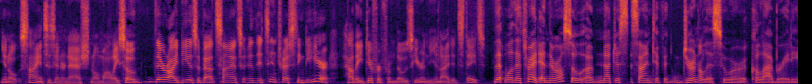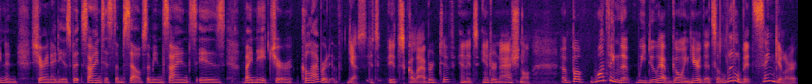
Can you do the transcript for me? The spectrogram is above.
you know, science is international, Molly. So their ideas about science, it's interesting to hear how they differ from those here in the United States. That, well, that's right. And they're also uh, not just scientific journalists who are collaborating and sharing ideas, but scientists themselves. I mean, science is by nature collaborative. Yes, it's, it's collaborative and it's international. Uh, but one thing that we do have going here that's a little bit singular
